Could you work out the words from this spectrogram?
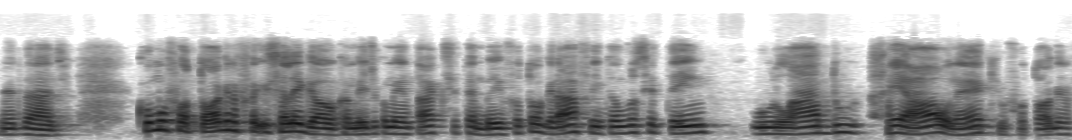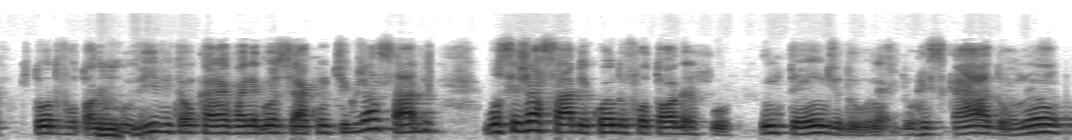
Verdade. Como fotógrafo, isso é legal. Acabei de comentar que você também fotografa, então você tem o lado real, né? Que o fotógrafo, que todo fotógrafo uhum. vive, então o cara vai negociar contigo já sabe. Você já sabe quando o fotógrafo entende do, né, do riscado ou não.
